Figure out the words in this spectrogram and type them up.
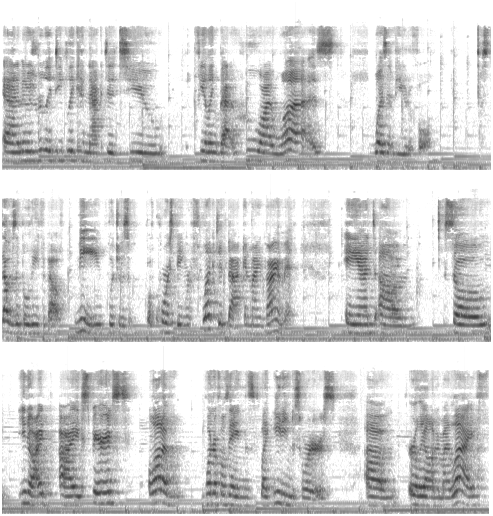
And it was really deeply connected to feeling that who I was wasn't beautiful. So that was a belief about me, which was, of course, being reflected back in my environment. And um, so, you know, I, I experienced a lot of wonderful things like eating disorders um, early on in my life.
